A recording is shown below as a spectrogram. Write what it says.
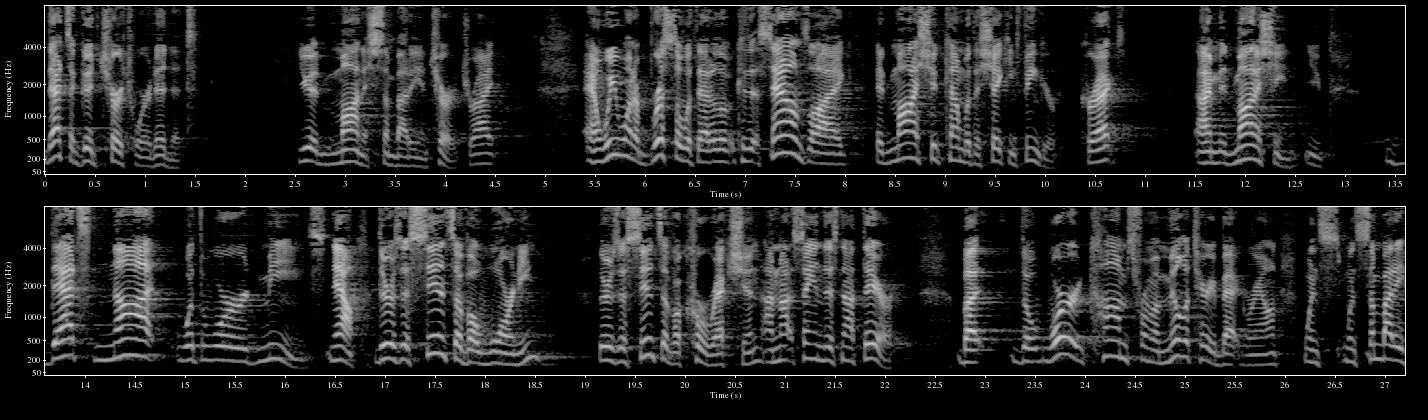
that's a good church word, isn't it? You admonish somebody in church, right? And we want to bristle with that a little because it sounds like admonish should come with a shaking finger, correct? I'm admonishing you. That's not what the word means. Now, there's a sense of a warning, there's a sense of a correction. I'm not saying this not there, but the word comes from a military background when, when somebody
